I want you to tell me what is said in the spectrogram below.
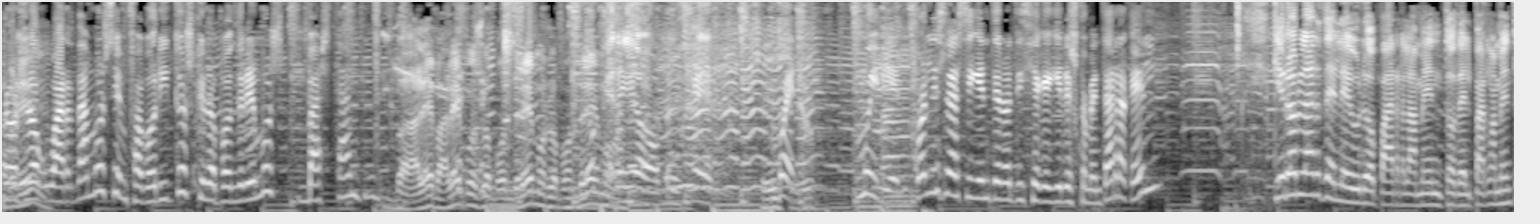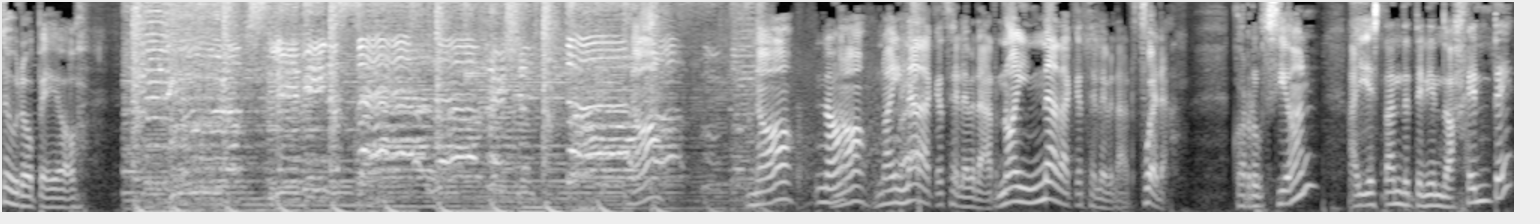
nos lo guardamos en favoritos que lo pondremos bastante. Vale, vale, pues lo pondremos, lo pondremos. Creo, mujer. Sí, bueno, sí. muy bien. ¿Cuál es la siguiente noticia que quieres comentar, Raquel? Quiero hablar del Europarlamento, del Parlamento Europeo. No, no, No. no, no hay nada que celebrar, no hay nada que celebrar. Fuera. Corrupción, ahí están deteniendo a gente.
